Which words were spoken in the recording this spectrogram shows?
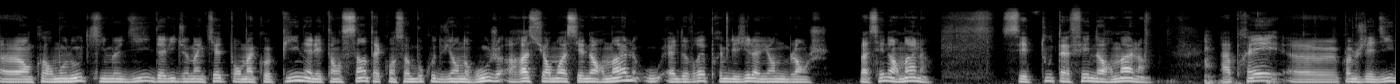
euh, encore Mouloud qui me dit David, je m'inquiète pour ma copine, elle est enceinte, elle consomme beaucoup de viande rouge. Rassure-moi, c'est normal ou elle devrait privilégier la viande blanche? Bah, c'est normal. C'est tout à fait normal. Après, euh, comme je l'ai dit,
